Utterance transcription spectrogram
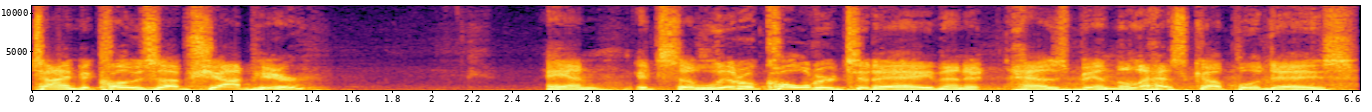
Time to close up shop here. And it's a little colder today than it has been the last couple of days.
